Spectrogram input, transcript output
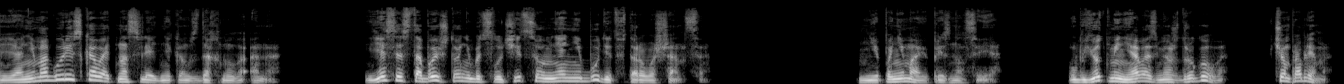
«Я не могу рисковать наследником», — вздохнула она. «Если с тобой что-нибудь случится, у меня не будет второго шанса». «Не понимаю», — признался я. «Убьют меня, возьмешь другого. В чем проблема?»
